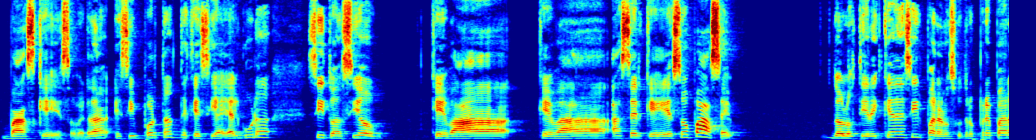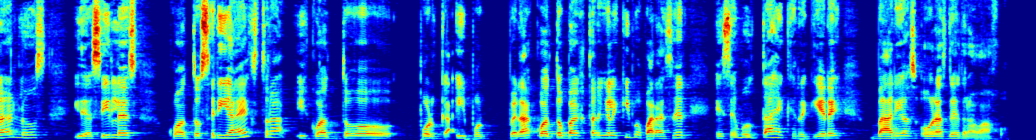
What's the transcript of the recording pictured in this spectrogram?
más que eso, ¿verdad? Es importante que si hay alguna situación que va que va a hacer que eso pase, nos los tienen que decir para nosotros prepararnos y decirles cuánto sería extra y cuánto por, y por ¿verdad? cuántos van a estar en el equipo para hacer ese montaje que requiere varias horas de trabajo.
